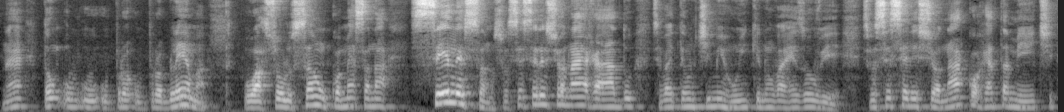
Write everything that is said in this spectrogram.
Né? Então o, o, o problema, ou a solução, começa na seleção. Se você selecionar errado, você vai ter um time ruim que não vai resolver. Se você selecionar corretamente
